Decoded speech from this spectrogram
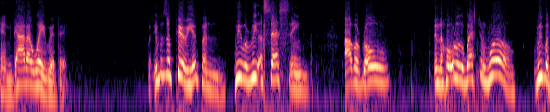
and got away with it. But it was a period when we were reassessing our role in the whole of the Western world. We were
